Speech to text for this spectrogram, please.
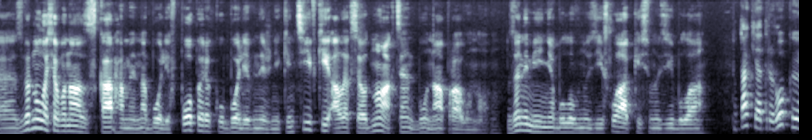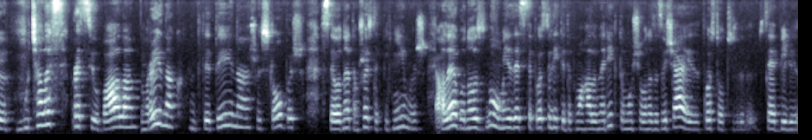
Е, Звернулася вона з скаргами на болі в попереку, болі в нижній кінцівці, але все одно акцент був на праву ногу. Занеміння було в нозі, слабкість в нозі була. Ну так я три роки мучилась, працювала, ринок, дитина, щось робиш, все одно там щось так піднімеш. Але воно ну, мені здається, це просто ліки допомагали на рік, тому що воно зазвичай просто от вся біль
